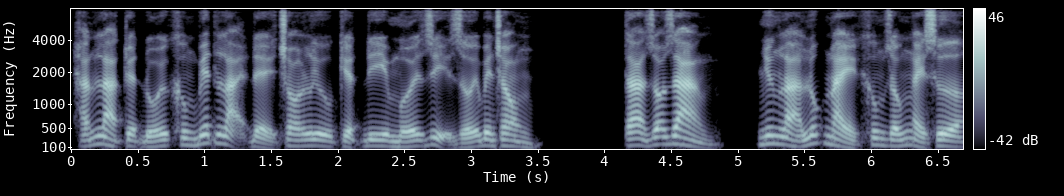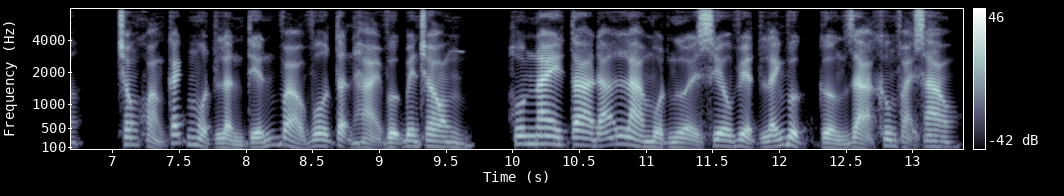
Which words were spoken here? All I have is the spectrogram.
hắn là tuyệt đối không biết lại để cho Lưu Kiệt đi mới dị giới bên trong. Ta rõ ràng, nhưng là lúc này không giống ngày xưa, trong khoảng cách một lần tiến vào vô tận hải vực bên trong, hôm nay ta đã là một người siêu việt lãnh vực cường giả không phải sao,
